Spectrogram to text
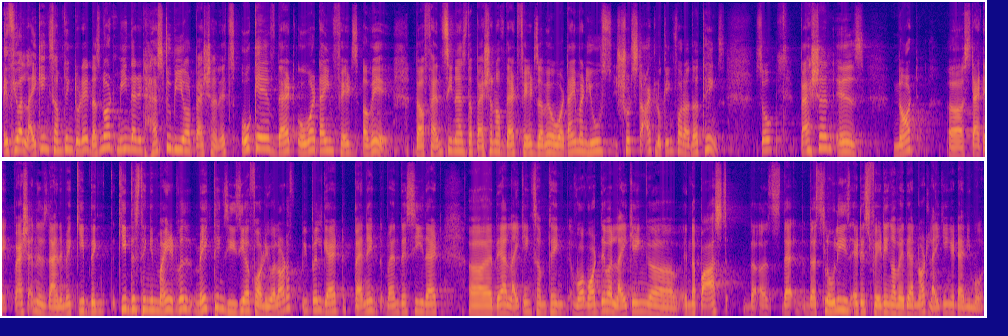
if you are liking something today does not mean that it has to be your passion. It's okay if that over time fades away. The fanciness the passion of that fades away over time and you should start looking for other things. So passion is not uh, static. Passion is dynamic. Keep the, keep this thing in mind. It will make things easier for you. A lot of people get panicked when they see that uh, they are liking something what they were liking uh, in the past the, uh, that, the slowly it is fading away. They are not liking it anymore.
